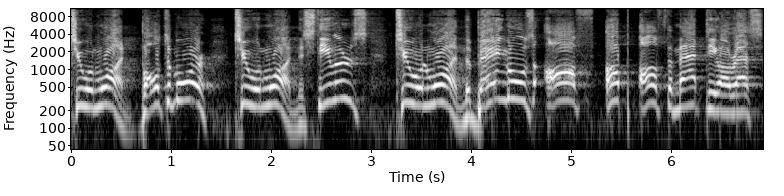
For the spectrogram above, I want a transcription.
two and one. Baltimore, two and one. The Steelers, two and one. The Bengals off, up off the mat, DRS.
